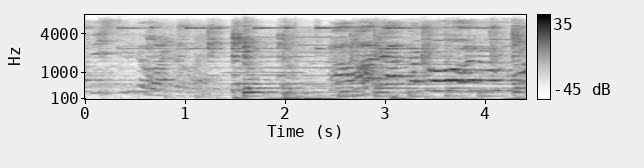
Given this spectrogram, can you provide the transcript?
っていくと思います。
